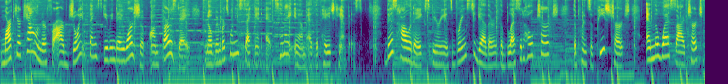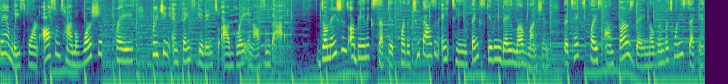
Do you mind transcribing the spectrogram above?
Mark your calendar for our joint Thanksgiving Day worship on Thursday, November 22nd at 10 a.m. at the Page campus. This holiday experience brings together the Blessed Hope Church, the Prince of Peace Church, and the Westside Church families for an awesome time of worship, praise, preaching, and thanksgiving to our great and awesome God. Donations are being accepted for the 2018 Thanksgiving Day Love Luncheon that takes place on Thursday, November 22nd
